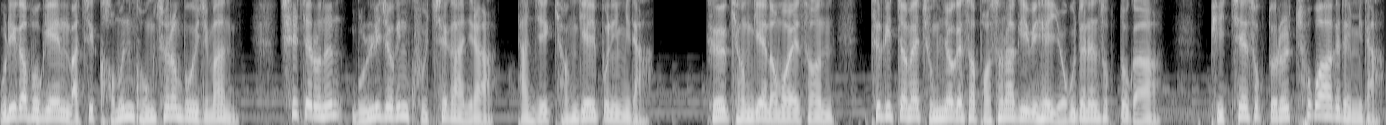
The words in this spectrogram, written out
우리가 보기엔 마치 검은 공처럼 보이지만 실제로는 물리적인 구체가 아니라 단지 경계일 뿐입니다. 그 경계 너머에선 특이점의 중력에서 벗어나기 위해 요구되는 속도가 빛의 속도를 초과하게 됩니다.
